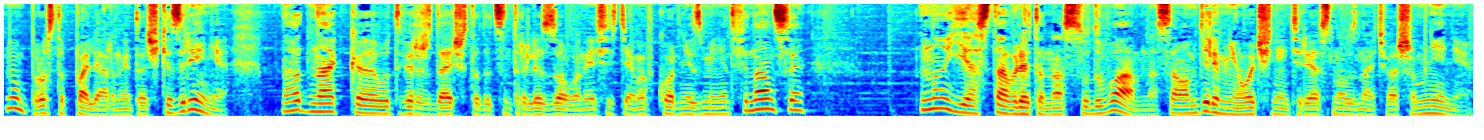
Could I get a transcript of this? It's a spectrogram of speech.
ну, просто полярные точки зрения. Однако утверждать, что децентрализованные системы в корне изменят финансы, ну, я оставлю это на суд вам. На самом деле мне очень интересно узнать ваше мнение.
